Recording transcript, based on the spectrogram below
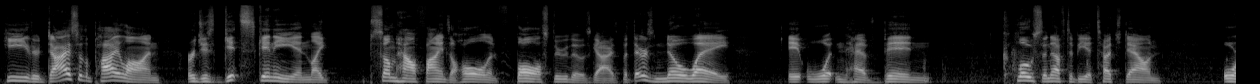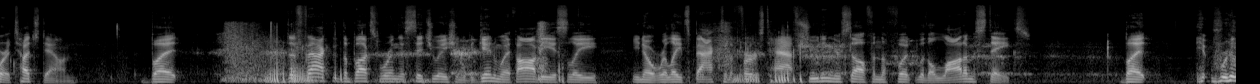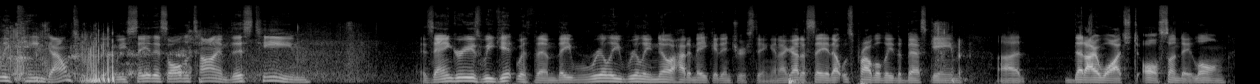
He either dies for the pylon or just gets skinny and like somehow finds a hole and falls through those guys. But there's no way it wouldn't have been close enough to be a touchdown or a touchdown. But the fact that the Bucks were in this situation to begin with obviously, you know, relates back to the first half, shooting yourself in the foot with a lot of mistakes. But it really came down to it. And we say this all the time. This team, as angry as we get with them, they really, really know how to make it interesting. And I got to say, that was probably the best game uh, that I watched all Sunday long.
